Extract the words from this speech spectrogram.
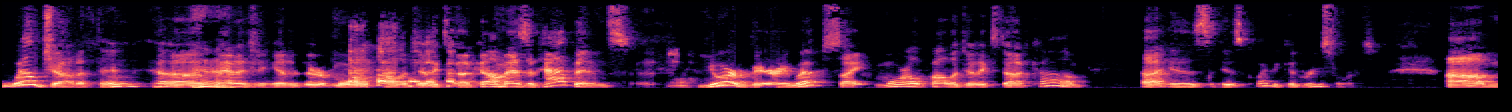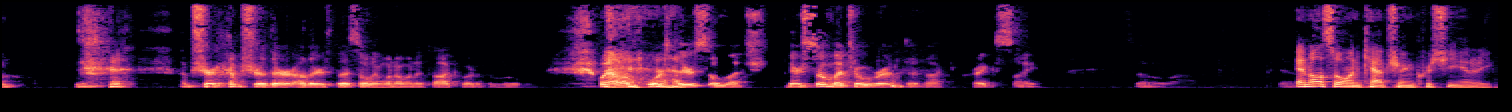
Well, Jonathan, uh, managing editor of moralapologetics.com, as it happens, your very website, moralapologetics.com, uh, is is quite a good resource. Um, I'm sure I'm sure there are others, but that's the only one I want to talk about at the moment. Well, of course, there's so much there's so much over at Dr. Craig's site. So. Yeah. And also on capturing Christianity.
